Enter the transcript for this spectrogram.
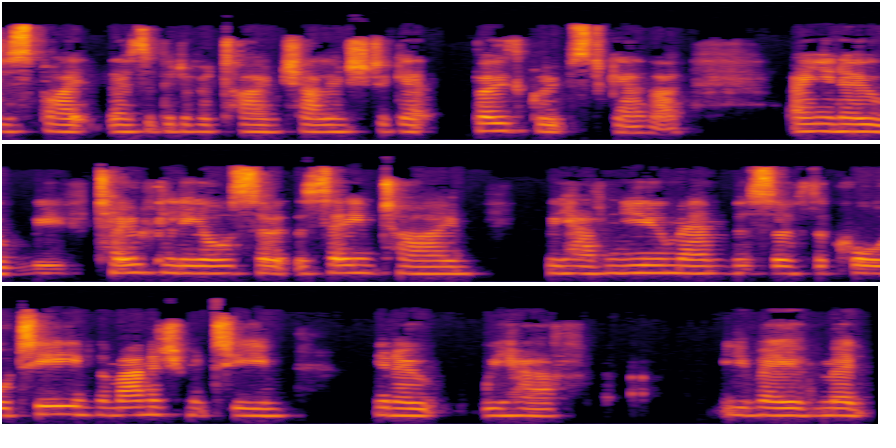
Despite there's a bit of a time challenge to get both groups together, and you know, we've totally also at the same time we have new members of the core team, the management team. You know, we have you may have met.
